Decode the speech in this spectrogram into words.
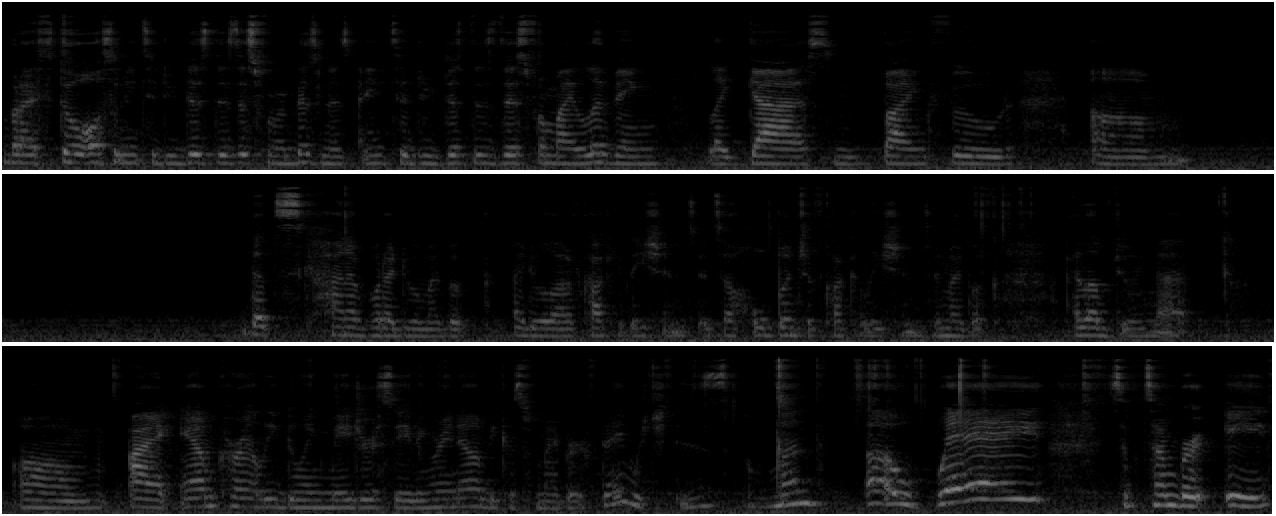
but I still also need to do this, this, this for my business. I need to do this, this, this for my living, like gas, buying food, um, that's kind of what I do in my book. I do a lot of calculations. It's a whole bunch of calculations in my book. I love doing that. Um, I am currently doing major saving right now because for my birthday, which is a month away, September 8th,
